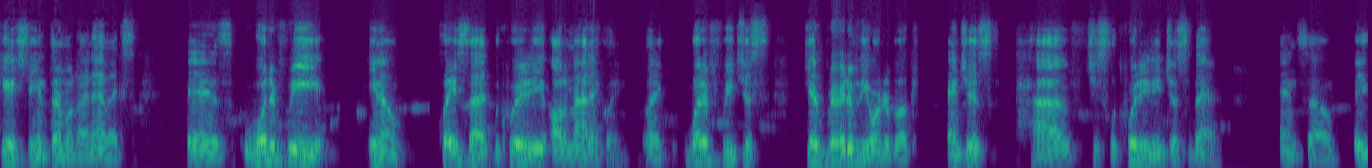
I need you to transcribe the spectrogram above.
PhD in thermodynamics, is what if we, you know, place that liquidity automatically? Like, what if we just get rid of the order book and just have just liquidity just there? And so they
